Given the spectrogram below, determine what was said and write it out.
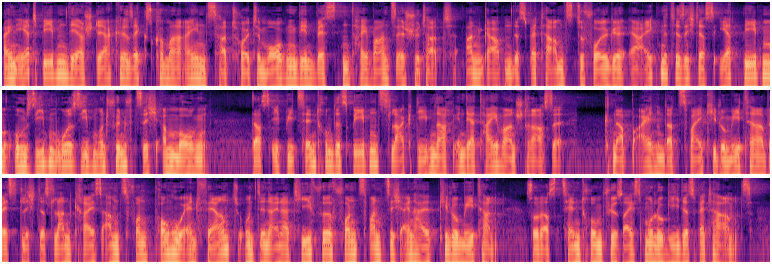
Ein Erdbeben der Stärke 6,1 hat heute Morgen den Westen Taiwans erschüttert. Angaben des Wetteramts zufolge ereignete sich das Erdbeben um 7.57 Uhr am Morgen. Das Epizentrum des Bebens lag demnach in der Taiwanstraße, knapp 102 Kilometer westlich des Landkreisamts von Penghu entfernt und in einer Tiefe von 20,5 Kilometern, so das Zentrum für Seismologie des Wetteramts.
